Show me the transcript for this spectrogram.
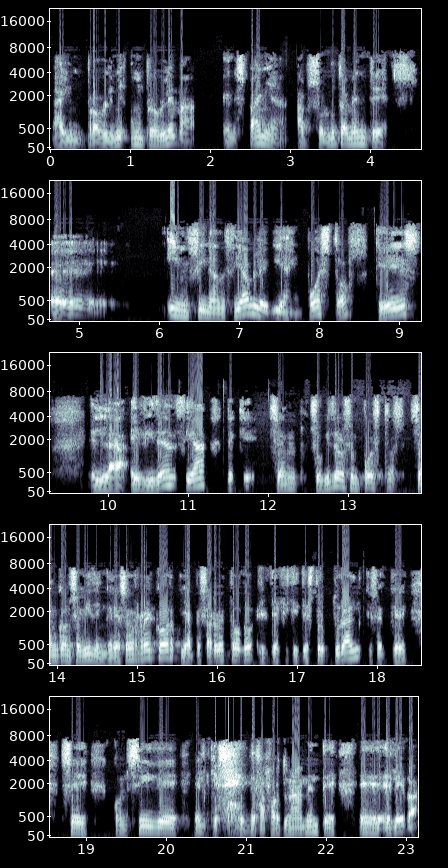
hay un problema, un problema en España absolutamente eh, infinanciable vía impuestos, que es la evidencia de que se han subido los impuestos, se han conseguido ingresos récord y a pesar de todo el déficit estructural, que es el que se consigue, el que se desafortunadamente eh, eleva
